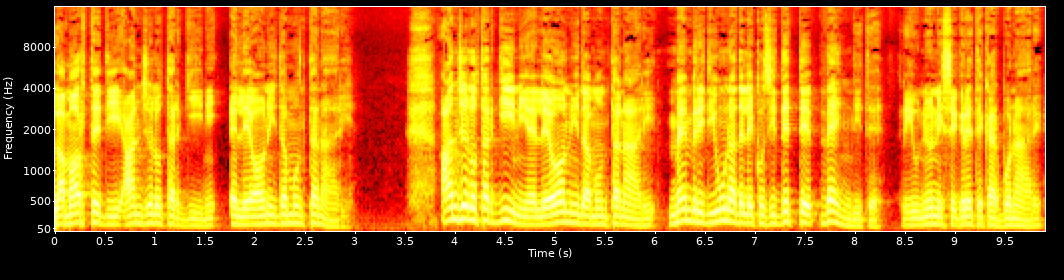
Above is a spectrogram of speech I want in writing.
La morte di Angelo Targhini e Leonida Montanari. Angelo Targhini e Leonida Montanari, membri di una delle cosiddette vendite, riunioni segrete carbonare,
